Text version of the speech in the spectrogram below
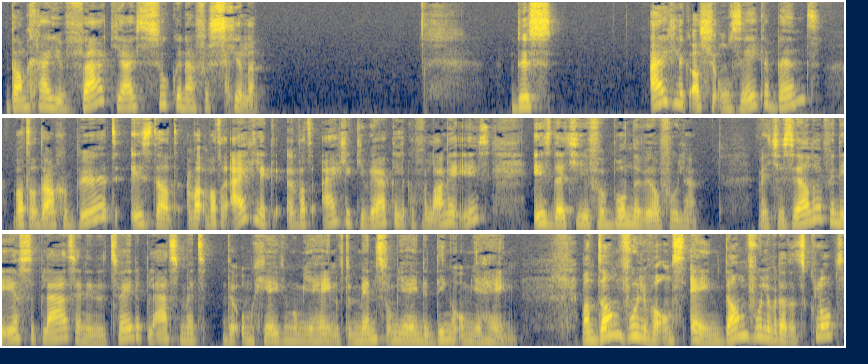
dan ga je vaak juist zoeken naar verschillen. Dus eigenlijk als je onzeker bent, wat er dan gebeurt, is dat wat, er eigenlijk, wat eigenlijk je werkelijke verlangen is, is dat je je verbonden wil voelen. Met jezelf in de eerste plaats en in de tweede plaats met de omgeving om je heen, of de mensen om je heen, de dingen om je heen. Want dan voelen we ons één. Dan voelen we dat het klopt.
